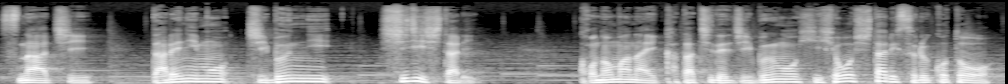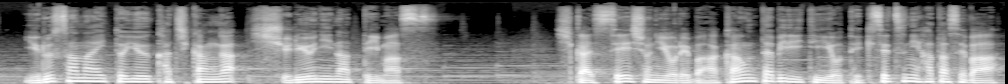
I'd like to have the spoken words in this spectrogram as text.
すなわち誰にも自分に指示したり好まない形で自分を批評したりすることを許さないという価値観が主流になっています。しかし聖書によればアカウンタビリティを適切に果たせば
